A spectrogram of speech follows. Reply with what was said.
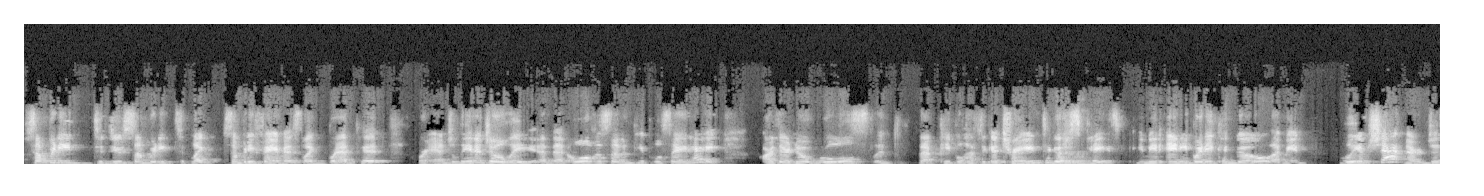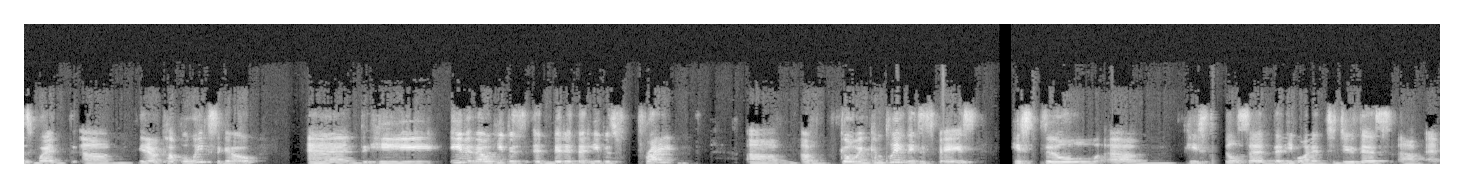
somebody to do somebody to like somebody famous like brad pitt or angelina jolie and then all of a sudden people say hey are there no rules that people have to get trained to go to space? You mean anybody can go? I mean william shatner just went um, you know a couple of weeks ago and he even though he was admitted that he was frightened um, of going completely to space he still um, he still said that he wanted to do this um, and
